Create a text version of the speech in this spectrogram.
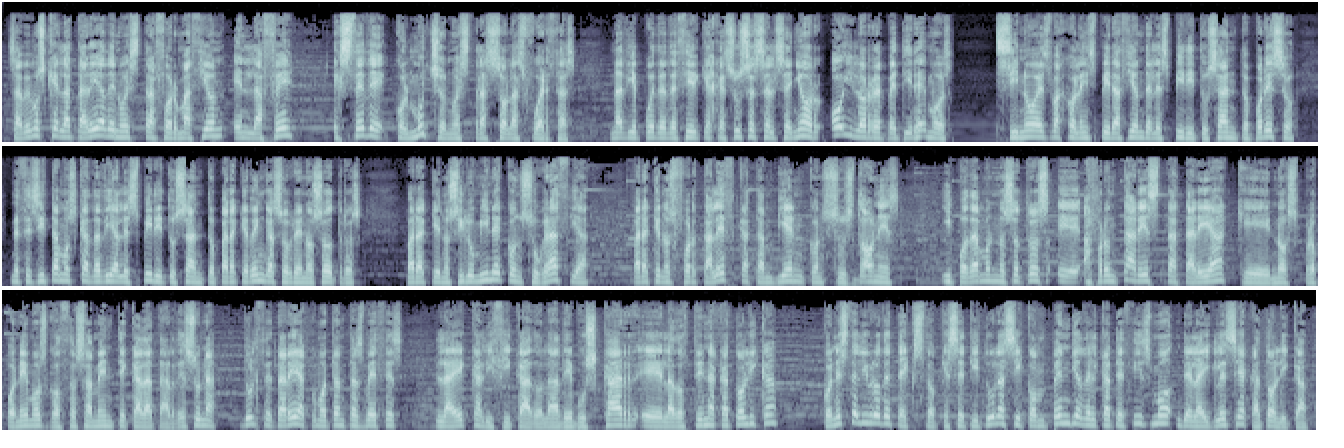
Sabemos que la tarea de nuestra formación en la fe excede con mucho nuestras solas fuerzas. Nadie puede decir que Jesús es el Señor, hoy lo repetiremos, si no es bajo la inspiración del Espíritu Santo. Por eso necesitamos cada día al Espíritu Santo para que venga sobre nosotros, para que nos ilumine con su gracia, para que nos fortalezca también con sus dones, y podamos nosotros eh, afrontar esta tarea que nos proponemos gozosamente cada tarde. Es una dulce tarea como tantas veces la he calificado, la de buscar eh, la doctrina católica con este libro de texto que se titula Si Compendio del Catecismo de la Iglesia Católica.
